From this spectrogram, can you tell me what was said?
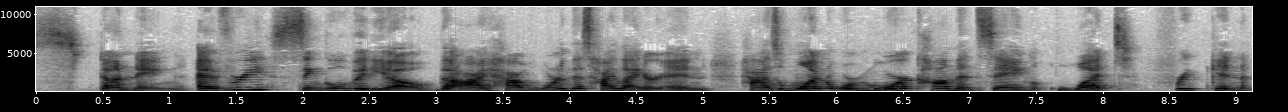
stunning. Every single video that I have worn this highlighter in has one or more comments saying what freaking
